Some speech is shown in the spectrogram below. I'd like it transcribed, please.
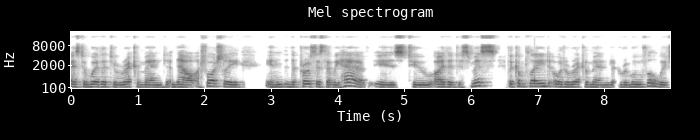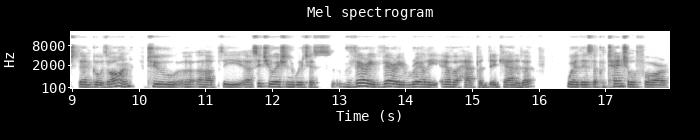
as to whether to recommend. Now, unfortunately, in, in, the process that we have is to either dismiss the complaint or to recommend removal, which then goes on to uh, uh, the uh, situation which has very, very rarely ever happened in Canada, where there's a potential for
